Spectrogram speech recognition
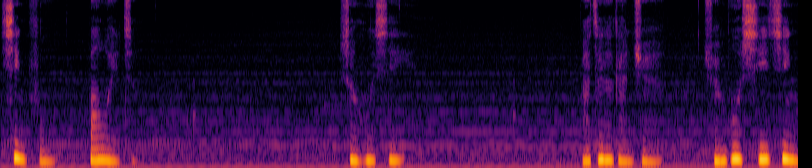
幸福包围着。深呼吸，把这个感觉全部吸进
